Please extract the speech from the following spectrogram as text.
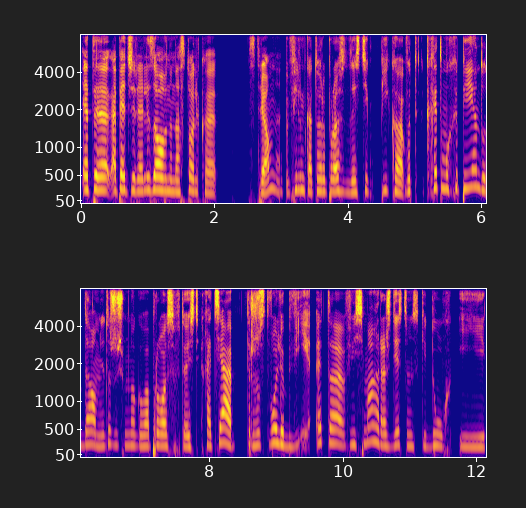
Это, опять же, реализовано настолько стрёмно. Фильм, который просто достиг пика. Вот к этому хэппи-энду, да, у меня тоже очень много вопросов. То есть, хотя торжество любви — это весьма рождественский дух, и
